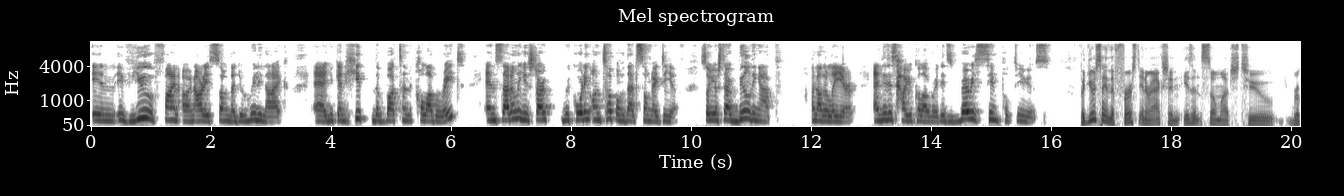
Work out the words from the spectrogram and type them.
in if you find an artist song that you really like, uh, you can hit the button collaborate, and suddenly you start recording on top of that song idea. So you start building up another layer. And this is how you collaborate. It's very simple to use. But you're saying the first interaction isn't so much to rec-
